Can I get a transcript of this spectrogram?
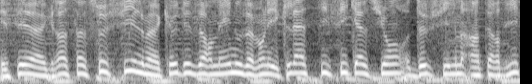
Et c'est euh, grâce à ce film que désormais nous avons les classifications de films interdits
